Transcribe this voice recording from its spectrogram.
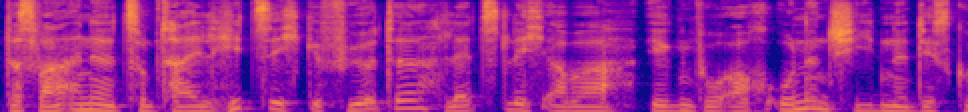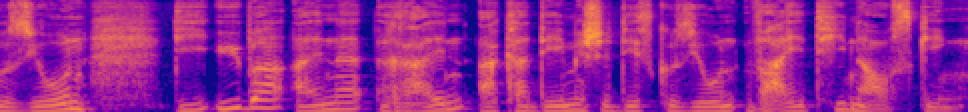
Das war eine zum Teil hitzig geführte, letztlich aber irgendwo auch unentschiedene Diskussion, die über eine rein akademische Diskussion weit hinausging.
